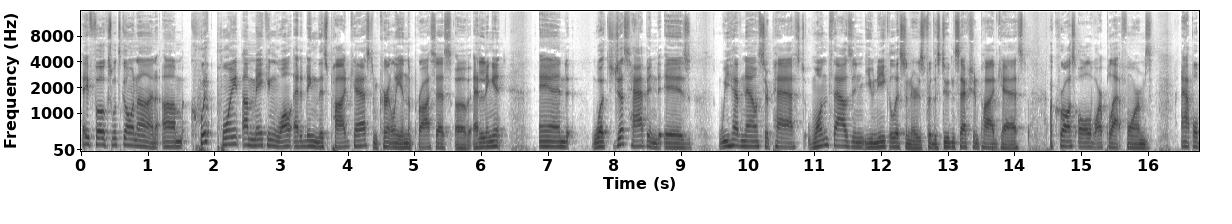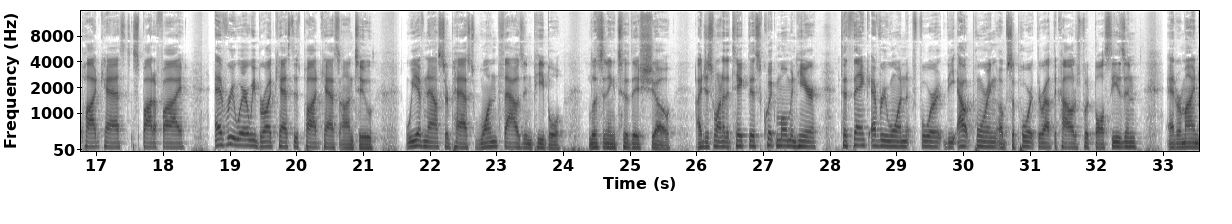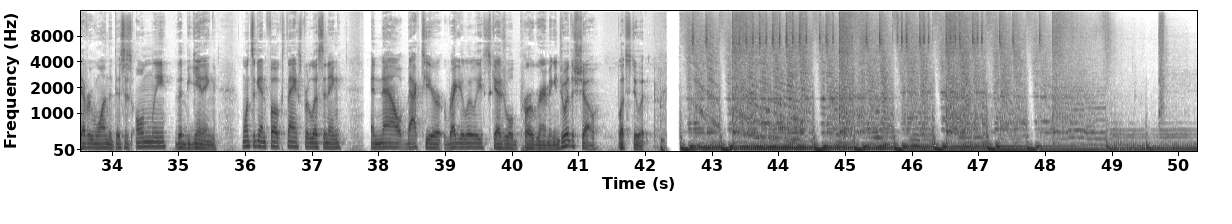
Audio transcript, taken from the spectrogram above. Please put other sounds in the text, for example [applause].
Hey folks, what's going on? Um, quick point I'm making while editing this podcast. I'm currently in the process of editing it, and what's just happened is we have now surpassed 1,000 unique listeners for the Student Section podcast across all of our platforms Apple Podcasts, Spotify, everywhere we broadcast this podcast onto. We have now surpassed 1,000 people listening to this show. I just wanted to take this quick moment here to thank everyone for the outpouring of support throughout the college football season and remind everyone that this is only the beginning. Once again, folks, thanks for listening. And now back to your regularly scheduled programming. Enjoy the show. Let's do it.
